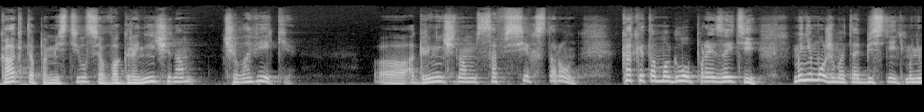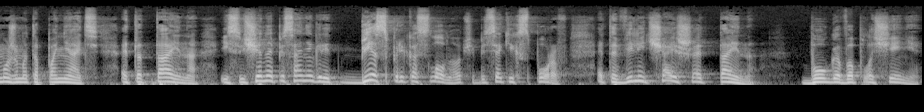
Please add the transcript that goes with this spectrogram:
как-то поместился в ограниченном человеке. Э, ограниченном со всех сторон. Как это могло произойти? Мы не можем это объяснить, мы не можем это понять. Это тайна. И Священное Писание говорит беспрекословно, вообще без всяких споров. Это величайшая тайна Бога воплощения.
